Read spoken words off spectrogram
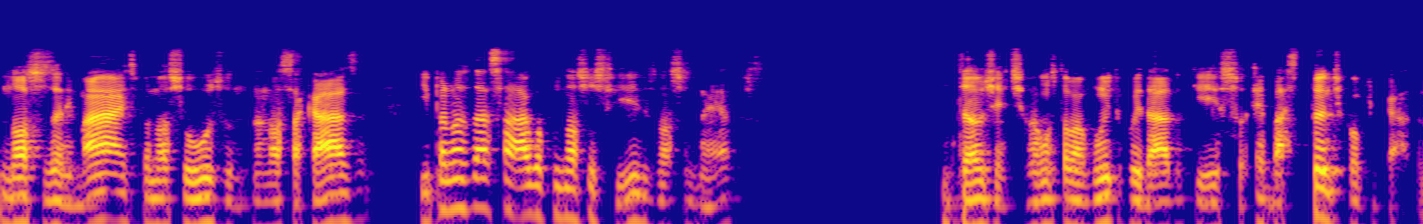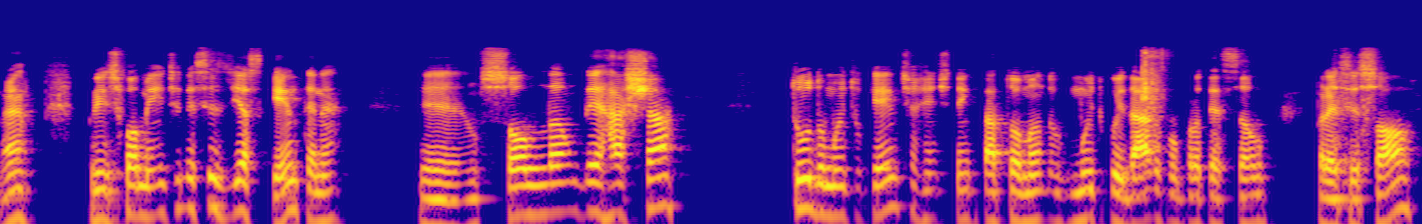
nossos animais, para o nosso uso na nossa casa e para nós dar essa água para os nossos filhos, nossos netos. Então, gente, vamos tomar muito cuidado que isso é bastante complicado, né? Principalmente nesses dias quentes, né? É um solão de rachar tudo muito quente, a gente tem que estar tá tomando muito cuidado com proteção para esse sol,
